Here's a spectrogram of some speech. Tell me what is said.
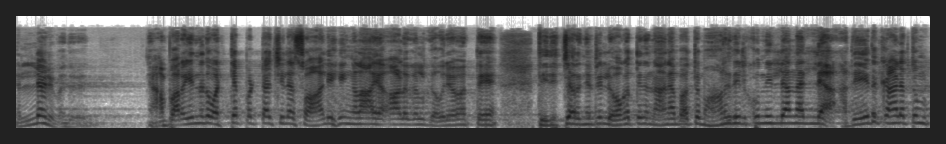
എല്ലാവരും അത് ഞാൻ പറയുന്നത് ഒറ്റപ്പെട്ട ചില സ്വാലിഹ്യങ്ങളായ ആളുകൾ ഗൗരവത്തെ തിരിച്ചറിഞ്ഞിട്ട് ലോകത്തിന് നാനാഭാഗത്ത് മാറി നിൽക്കുന്നില്ല എന്നല്ല. അതേത് കാലത്തും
